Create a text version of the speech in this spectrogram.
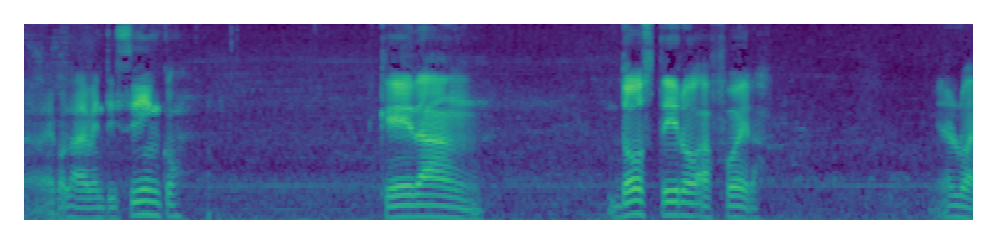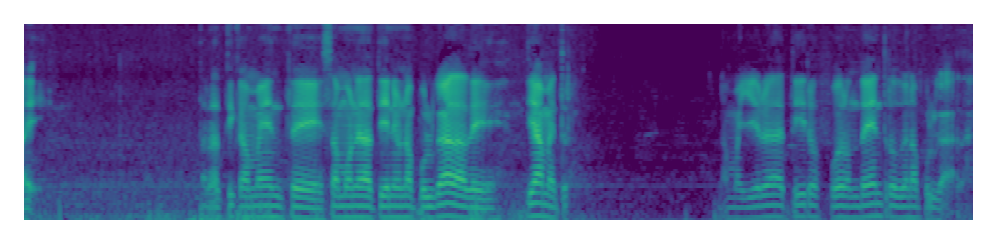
a ver con la de 25 quedan dos tiros afuera. Mírenlo ahí. Prácticamente esa moneda tiene una pulgada de diámetro. Mayoría de tiros fueron dentro de una pulgada.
